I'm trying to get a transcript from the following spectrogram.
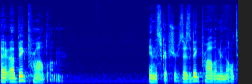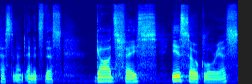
a, a big problem in the scriptures. There's a big problem in the Old Testament, and it's this God's face is so glorious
